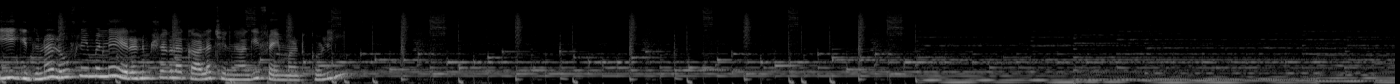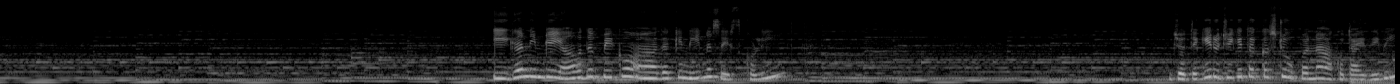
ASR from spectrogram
ಈಗ ಇದನ್ನ ಲೋ ಫ್ಲೇಮಲ್ಲೇ ಎರಡು ನಿಮಿಷಗಳ ಕಾಲ ಚೆನ್ನಾಗಿ ಫ್ರೈ ಮಾಡ್ಕೊಳ್ಳಿ. ಈಗ ನಿಮಗೆ ಯಾವುದಕ್ಕೆ ಬೇಕೋ ಅದಕ್ಕೆ ನೀರನ್ನ ಸೇರಿಸ್ಕೊಳ್ಳಿ ಜೊತೆಗೆ ರುಚಿಗೆ ತಕ್ಕಷ್ಟು ಉಪ್ಪನ್ನು ಹಾಕೋತಾ ಇದ್ದೀವಿ.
